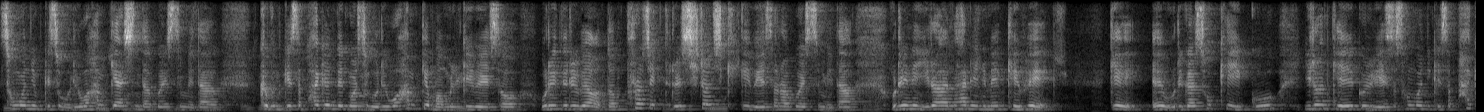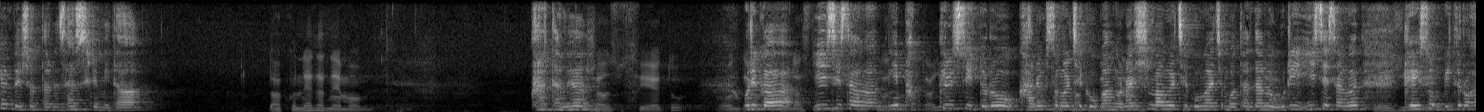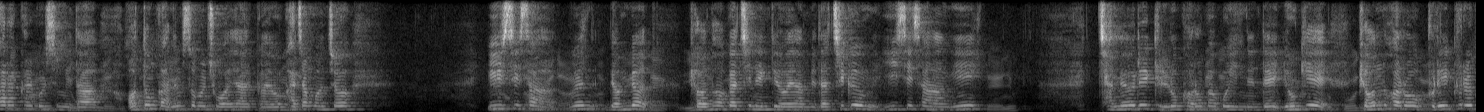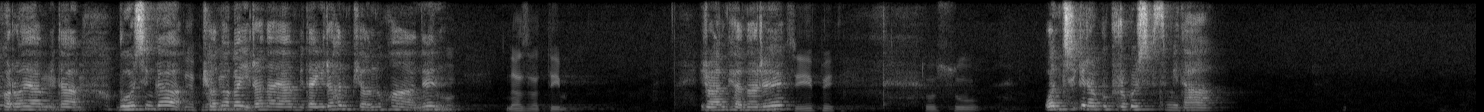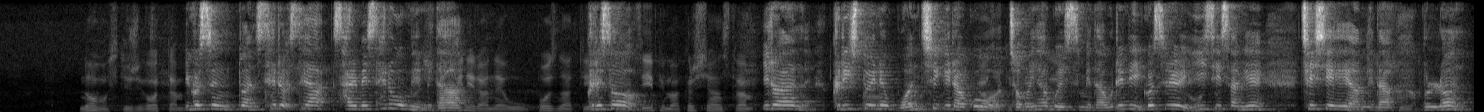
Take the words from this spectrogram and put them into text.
성모님께서 우리와 함께 하신다고 했습니다. 그분께서 파견된 것이 우리와 함께 머물기 위해서 우리들을 위한 어떤 프로젝트를 실현시키기 위해서라고 했습니다. 우리는 이러한 하나님의 계획에 우리가 속해 있고 이런 계획을 위해서 성모님께서 파견되셨다는 사실입니다. Dadnemo 그렇다면 우리가 nastaviti 이 세상이 u 바뀔 수 있도록 가능성을 제공하거나 희망을 제공하지 못한다면 우리 이 세상은 계속 밑으로 하락할 것입니다. 어떤 가능성을 주어야 할까요? 가장 먼저 이 세상은 몇몇 변화가 진행되어야 합니다. 지금 이 세상이 자멸의 길로 걸어가고 있는데 여기에 변화로 브레이크를 걸어야 합니다. 무엇인가 변화가 일어나야 합니다. 이러한 변화는 이러한 변화를 원칙이라고 부르고 싶습니다. 이것은 또한 새로, 새, 삶의 새로움입니다. 그래서 이러한 그리스도인의 원칙이라고 정의하고 있습니다. 우리는 이것을 이 세상에 제시해야 합니다. 물론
